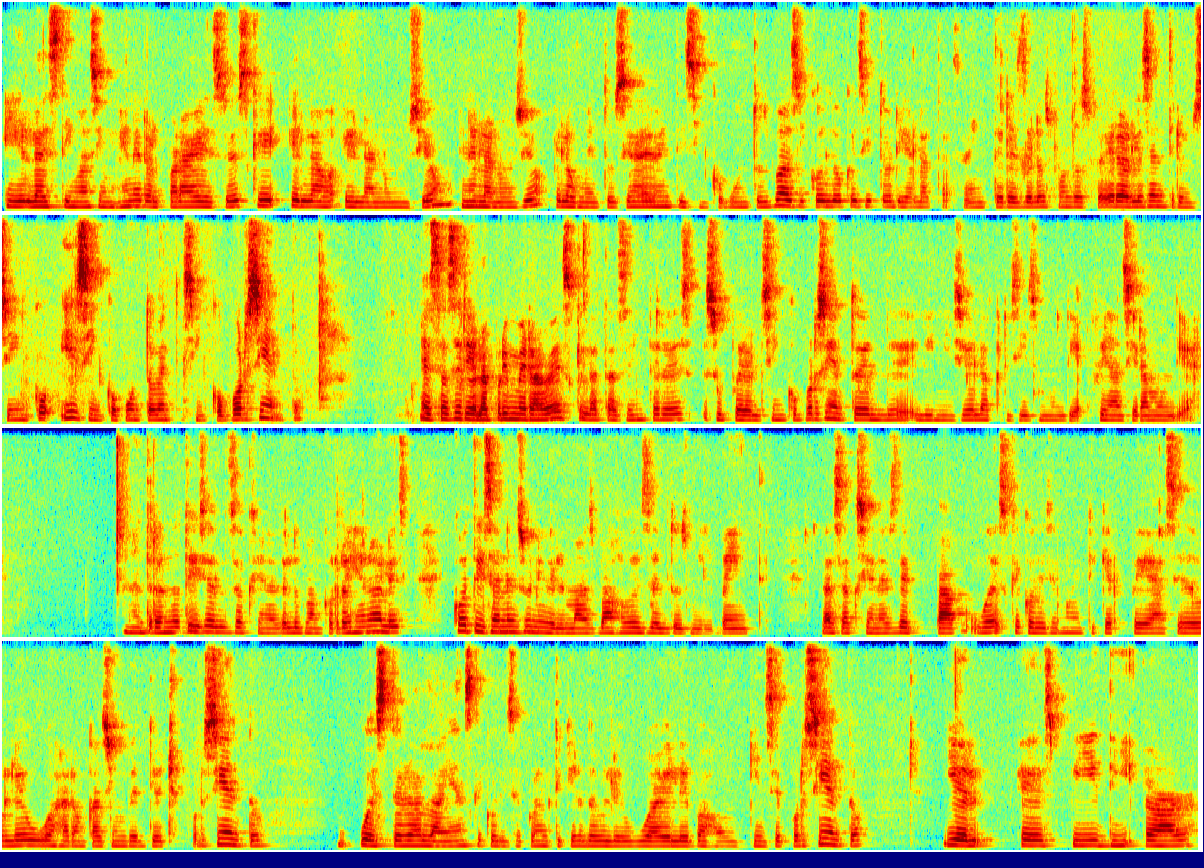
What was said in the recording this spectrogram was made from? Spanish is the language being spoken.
Y la estimación general para esto es que el, anuncio, en el anuncio el aumento sea de 25 puntos básicos, lo que situaría la tasa de interés de los fondos federales entre un 5 y 5.25%. Esta sería la primera vez que la tasa de interés supera el 5% desde el inicio de la crisis financiera mundial. En otras noticias, las acciones de los bancos regionales cotizan en su nivel más bajo desde el 2020. Las acciones de PacWest, que cotizan con el ticker PACW, bajaron casi un 28%. Western Alliance, que cotiza con el ticker WAL, bajó un 15%. Y el SPDR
